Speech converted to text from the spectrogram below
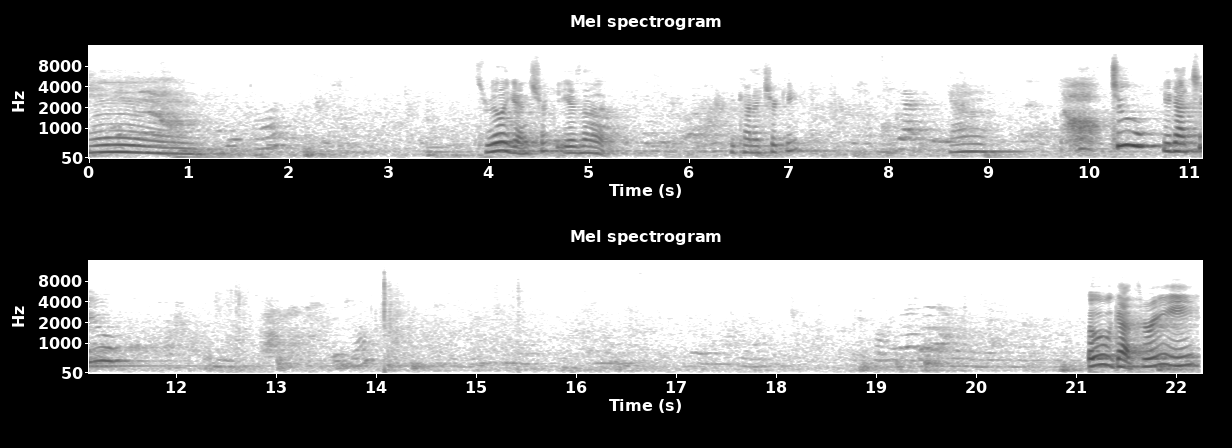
Mm. It's really getting tricky, isn't it? You kind of tricky? Yeah. two! You got two! Oh, we got three.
